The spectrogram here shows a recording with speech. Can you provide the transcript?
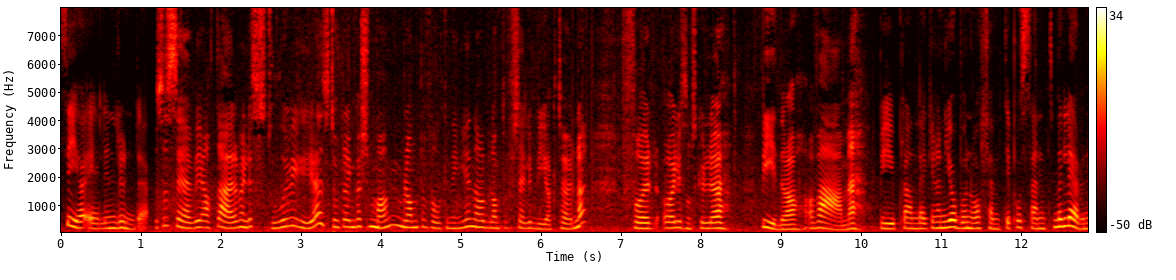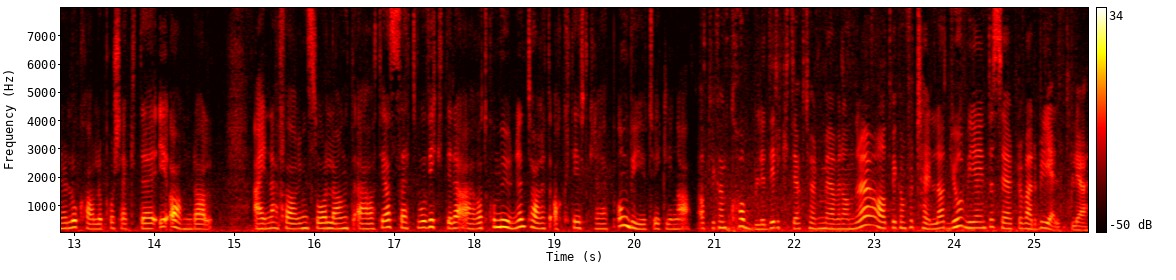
Sier Elin Lunde. Og så ser vi at det er en veldig stor vilje, et stort engasjement blant befolkningen og blant de forskjellige byaktørene for å liksom skulle bidra og være med. Byplanleggeren jobber nå 50% med levende lokale prosjekter i Arendal. En erfaring så langt er at de har sett hvor viktig det er at kommunen tar et aktivt grep om byutviklinga. At vi kan koble de riktige aktørene med hverandre, og at vi kan fortelle at jo, vi er interessert i å være behjelpelige.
